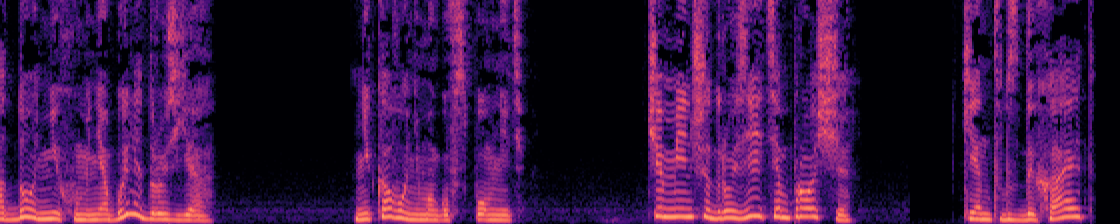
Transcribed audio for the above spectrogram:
а до них у меня были друзья? Никого не могу вспомнить. Чем меньше друзей, тем проще. Кент вздыхает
